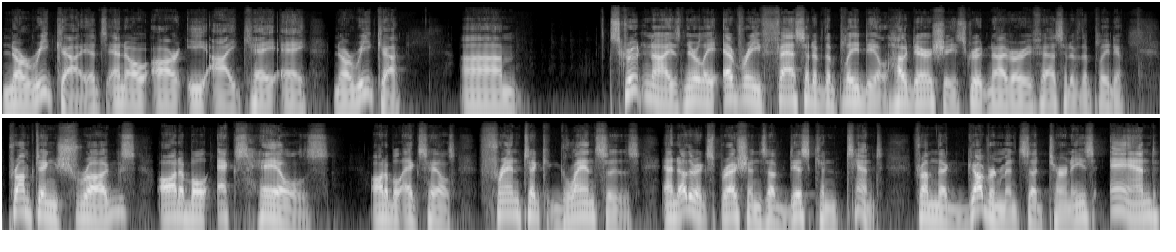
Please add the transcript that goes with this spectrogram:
Noreika, it's N O R E I K A, Noreika, um, scrutinized nearly every facet of the plea deal. How dare she scrutinize every facet of the plea deal? Prompting shrugs, audible exhales, audible exhales, frantic glances, and other expressions of discontent from the government's attorneys and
